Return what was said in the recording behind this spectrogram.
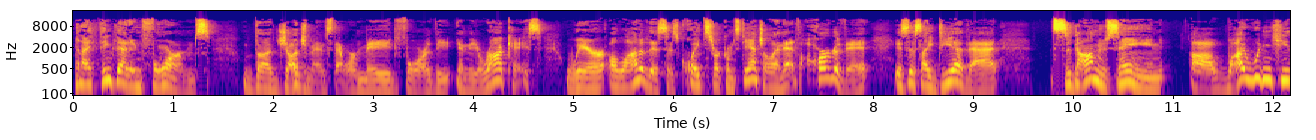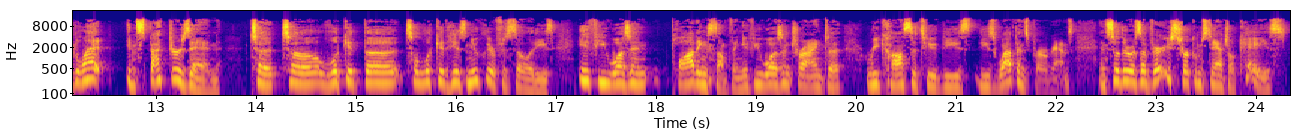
And I think that informs the judgments that were made for the in the Iraq case, where a lot of this is quite circumstantial. And at the heart of it is this idea that Saddam Hussein, uh, why wouldn't he let inspectors in to to look at the to look at his nuclear facilities if he wasn't plotting something, if he wasn't trying to reconstitute these these weapons programs. And so there was a very circumstantial case.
